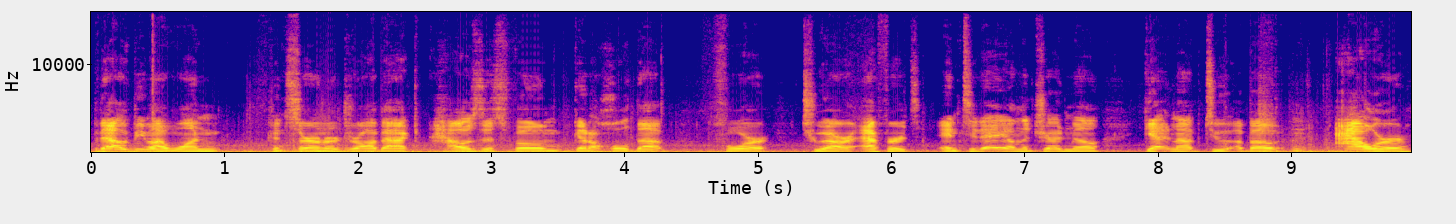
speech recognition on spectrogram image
But that would be my one concern or drawback. How's this foam gonna hold up for two hour efforts? And today on the treadmill, getting up to about an hour,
